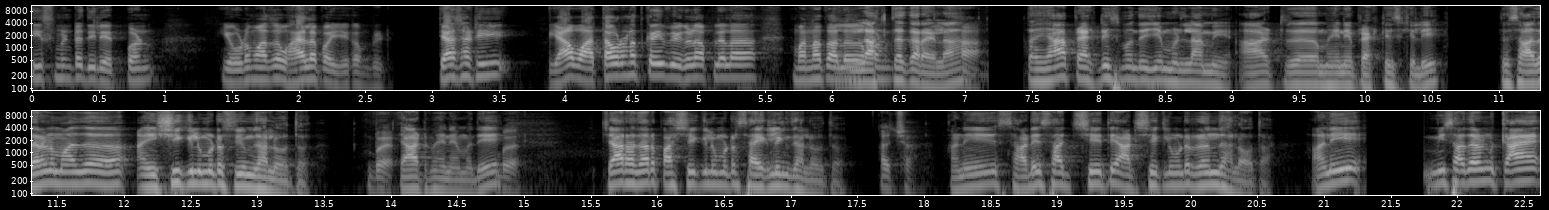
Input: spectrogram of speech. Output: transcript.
तीस मिनटं दिली आहेत पण एवढं माझं व्हायला पाहिजे कंप्लीट त्यासाठी या वातावरणात काही वेगळं आपल्याला मनात आलं लागतं करायला. हां. तर ह्या प्रॅक्टिसमध्ये जे म्हणलं आम्ही आठ महिने प्रॅक्टिस केली तर साधारण माझं ऐंशी किलोमीटर स्विम झालं होतं. बर. या आठ महिन्यामध्ये चार हजार पाचशे किलोमीटर सायकलिंग झालं होतं. अच्छा. आणि साडेसातशे ते आठशे किलोमीटर रन झाला होता. आणि मी साधारण काय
